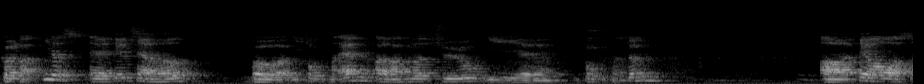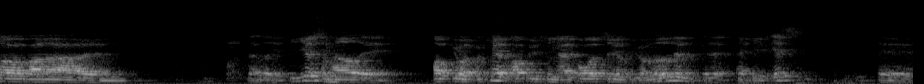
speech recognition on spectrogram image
kun var 80 øh, deltagere med på, i 2018, og der var 120 i øh, 2017. Og derover så var der øh, hvad hedder det, fire, som havde øh, opgjort forkerte oplysninger i forhold til, om vi var medlem af DBS. Øh,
